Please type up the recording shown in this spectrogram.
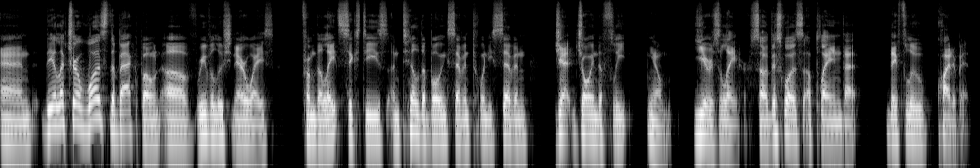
And the Electra was the backbone of Reeve Aleutian Airways from the late 60s until the Boeing 727 jet joined the fleet, you know, years later. So this was a plane that they flew quite a bit.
